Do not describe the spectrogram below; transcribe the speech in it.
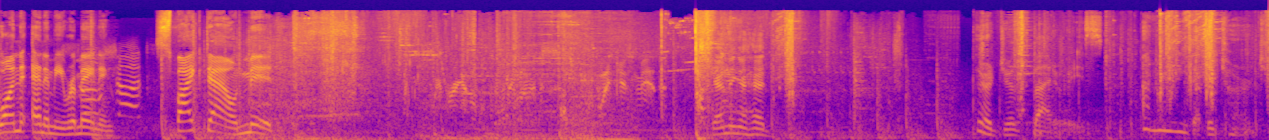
One enemy remaining. Spike down mid. Spike is mid. Scanning ahead. They're just batteries. I don't need a recharge.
